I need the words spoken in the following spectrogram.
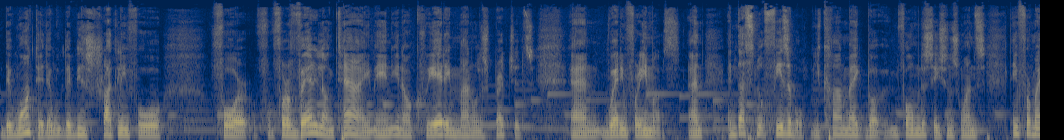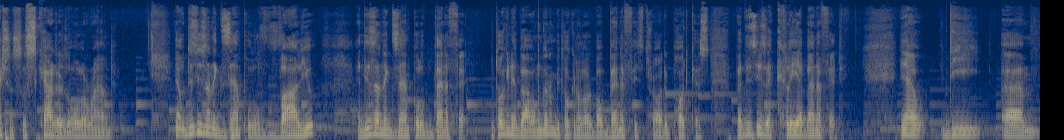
They want it. They, they've been struggling for. For, for, for a very long time in you know creating manual spreadsheets and waiting for emails and and that's not feasible you can't make informed decisions once the information is scattered all around now, this is an example of value and this is an example of benefit. We're talking about, I'm going to be talking a lot about benefits throughout the podcast, but this is a clear benefit. Now, the um,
